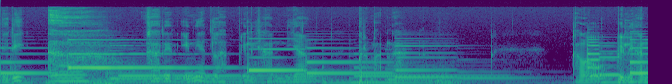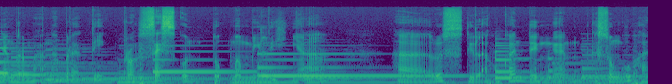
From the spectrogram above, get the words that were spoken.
Jadi uh, karir ini adalah pilihan yang bermakna. Kalau pilihan yang bermakna proses untuk memilihnya harus dilakukan dengan kesungguhan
